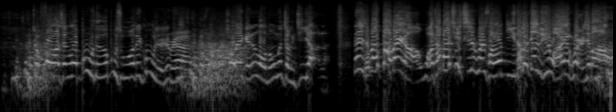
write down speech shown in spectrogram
就发生了不得不说的故事，是不是？后来给这老农子整急眼了。那什么大妹儿啊，我他妈去吃会草，你他妈跟驴玩一会儿去吧。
